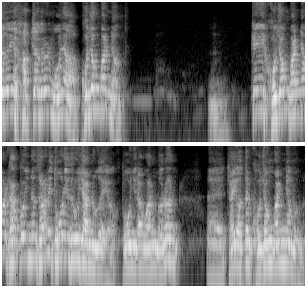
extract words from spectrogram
음. 그래서 이 학자들은 뭐냐? 고정관념. 음. 이 고정관념을 갖고 있는 사람이 돈이 들어오지 않는 거예요. 돈이라고 하는 거는 에, 자기가 어떤 고정관념은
